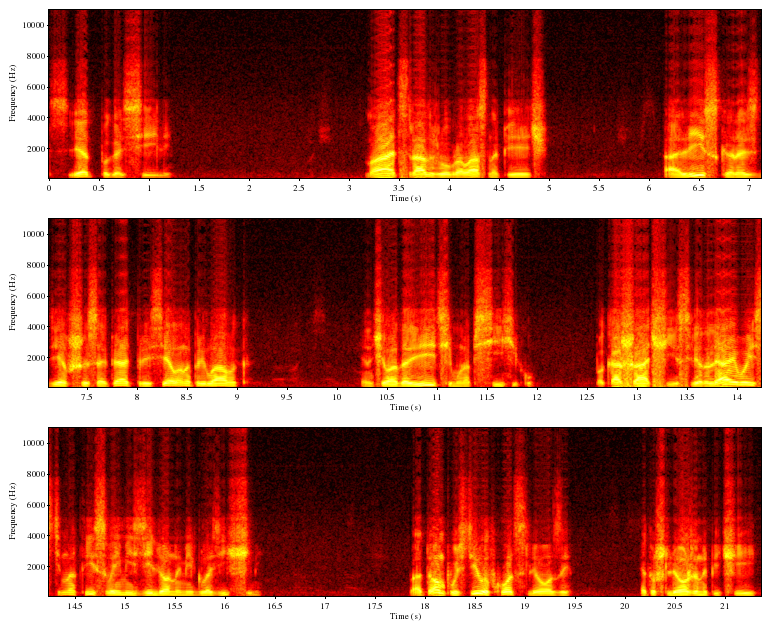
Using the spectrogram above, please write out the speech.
Свет погасили. Мать сразу же убралась на печь. Алиска, раздевшись опять, присела на прилавок и начала давить ему на психику покошачьи, сверля его из темноты своими зелеными глазищами. Потом пустила в ход слезы, эту ж лежа на печи.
